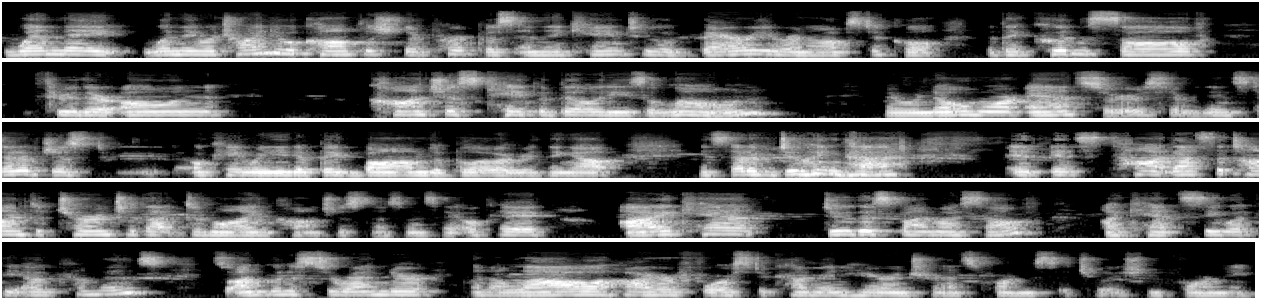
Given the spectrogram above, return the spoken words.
when they when they were trying to accomplish their purpose and they came to a barrier, an obstacle that they couldn't solve through their own conscious capabilities alone, there were no more answers. Instead of just, okay, we need a big bomb to blow everything up, instead of doing that, it, it's time, that's the time to turn to that divine consciousness and say, okay, I can't do this by myself. I can't see what the outcome is. So I'm going to surrender and allow a higher force to come in here and transform the situation for me.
